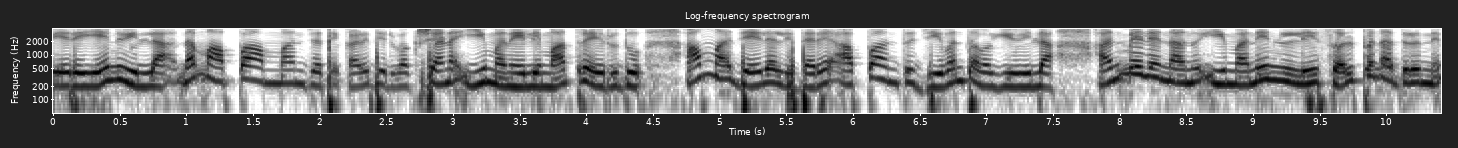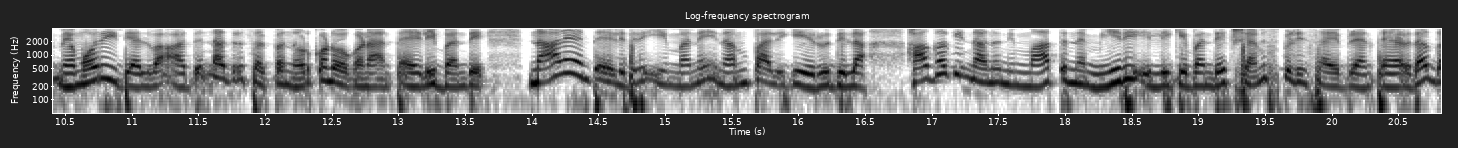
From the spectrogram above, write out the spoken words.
ಬೇರೆ ಏನೂ ಇಲ್ಲ. ನಮ್ಮ ಅಪ್ಪ ಅಮ್ಮನ ಜೊತೆ ಕಳೆದಿರುವ ಕ್ಷಣ ಈ ಮನೆಯಲ್ಲಿ ಮಾತ್ರ ಇರುವುದು. ಅಮ್ಮ ಜೈಲಲ್ಲಿದ್ದಾರೆ, ಅಪ್ಪ ಅಂತೂ ಜೀವಂತವಾಗಿಯೂ ಇಲ್ಲ. ಅಂದಮೇಲೆ ನಾನು ಈ ಮನೆಯಲ್ಲಿ ಸ್ವಲ್ಪನಾದರೂ ಮೆಮೊರಿ ಇದೆ ಅಲ್ವಾ? ಅದನ್ನಾದರೂ ಸ್ವಲ್ಪ ನೋಡ್ಕೊಂಡು ಹೋಗೋಣ ಅಂತ ಹೇಳಿ ಬಂದೆ. ನಾಳೆ ಅಂತ ಹೇಳಿದರೆ ಈ ಮನೆ ನಮ್ಮ ಪಾಲಿಗೆ ಇರುವುದಿಲ್ಲ. ಹಾಗಾಗಿ ನಾನು ನಿಮ್ಮ ಮಾತನ್ನು ಮೀರಿ ಇಲ್ಲಿಗೆ ಬಂದೆ. ಕ್ಷಮಿಸ್ಬಿಡಿ ಸಾಹೇಬ್ರೆ ಅಂತ ಹೇಳಿದಾಗ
